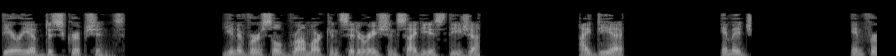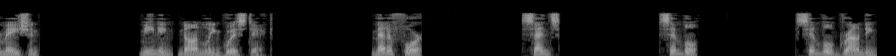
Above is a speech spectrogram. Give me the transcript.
Theory of descriptions Universal grammar consideration Synesthesia Idea Image Information Meaning non-linguistic Metaphor Sense. Symbol. Symbol grounding.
